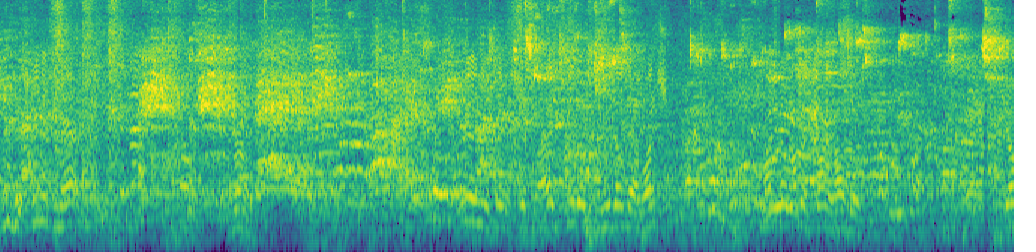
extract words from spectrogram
And he's like, he gets mad. Bro. I really need to take a shit. I had two of those burritos at lunch. Lunchtime, I've been frying all day. Yo,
